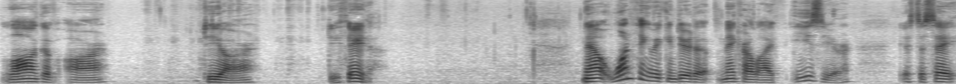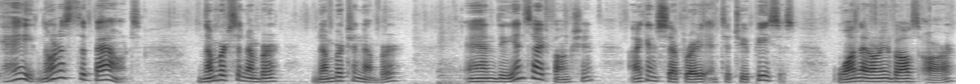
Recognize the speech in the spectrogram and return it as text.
log of r dr d theta. Now, one thing we can do to make our life easier is to say, hey, notice the bounds. Number to number, number to number, and the inside function, I can separate it into two pieces. One that only involves r,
